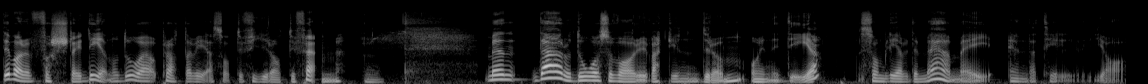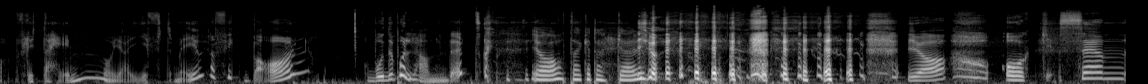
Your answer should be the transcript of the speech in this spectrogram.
Det var den första idén och då pratar vi alltså 84-85. Mm. Men där och då så var det ju en dröm och en idé som levde med mig ända till jag flyttade hem och jag gifte mig och jag fick barn. Och bodde på landet. Ja, tackar tackar. Ja. och sen...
